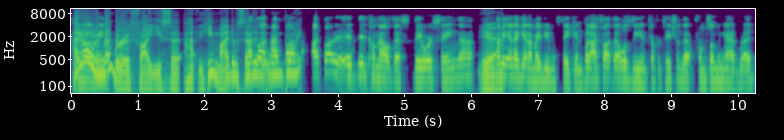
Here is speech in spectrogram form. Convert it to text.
I You know don't what I mean? remember if Feige said uh, he might have said I it thought, at one I thought, point. I thought it, it did come out that they were saying that. Yeah, I mean, and again, I might be mistaken, but I thought that was the interpretation that from something I had read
